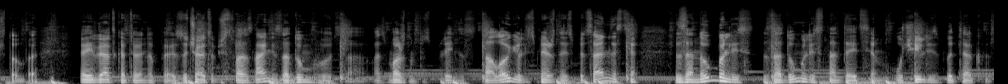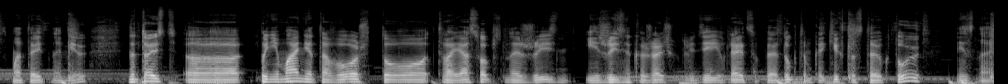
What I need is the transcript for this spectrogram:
чтобы ребят, которые, например, изучают общество знаний, задумываются о возможном поступлении в социологию или смежные специальности, задумались, задумались над этим, учились бы так смотреть на мир. Ну, то есть, э, понимание того, что твоя собственная жизнь и жизнь окружающих людей является продуктом каких-то структур, не знаю,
